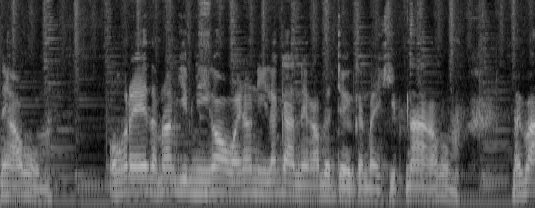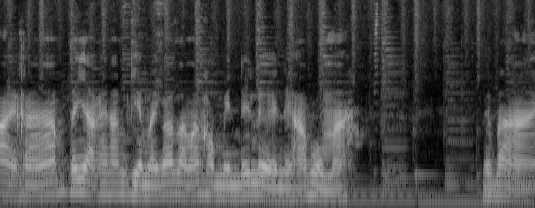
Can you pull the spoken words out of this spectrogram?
นะครับผม โอเคสำหรับคลิปนี้ก็ไว้เท่านี้แล้วกันนะครับจะเจอกันใหม่คลิปหน้าครับผมบ๊ายบายครับ ถ้าอยากให้ทำเกมอะไรก็สามารถคอมเมนต์ได้เลยนะครับผมนะบ๊ายบาย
